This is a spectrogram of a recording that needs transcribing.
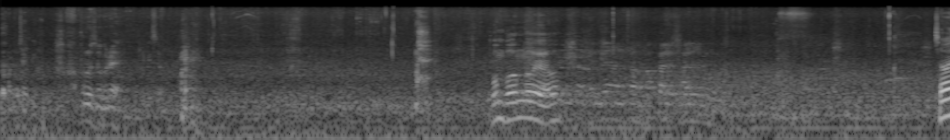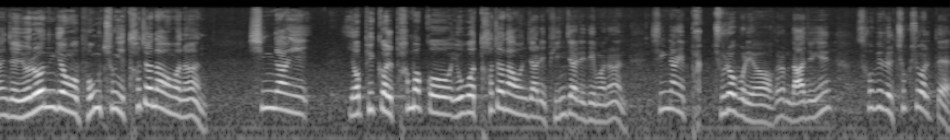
갑자기. 앞으로서 그래. 여기서. 돈 먹은 거예요. 자 이제 이런 경우 봉충이 터져 나오면은 식량이 옆이 걸 파먹고 요거 터져 나온 자리 빈 자리 되면은 식량이 팍 줄어버려. 그럼 나중에 소비를 축소할 때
